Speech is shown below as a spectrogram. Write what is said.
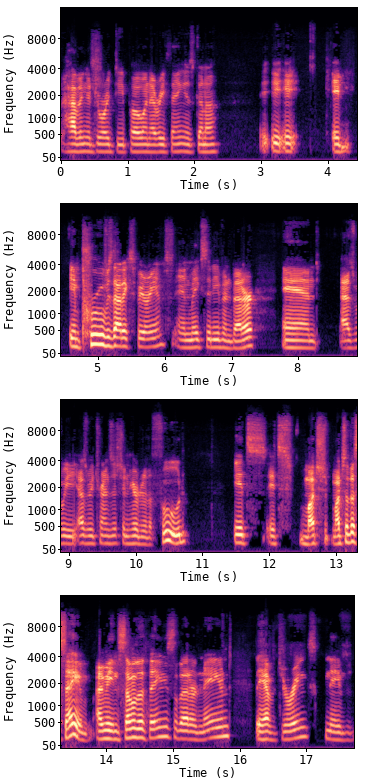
having a droid depot and everything is gonna it, it, it improves that experience and makes it even better. And as we as we transition here to the food, it's it's much much of the same. I mean, some of the things that are named, they have drinks named.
